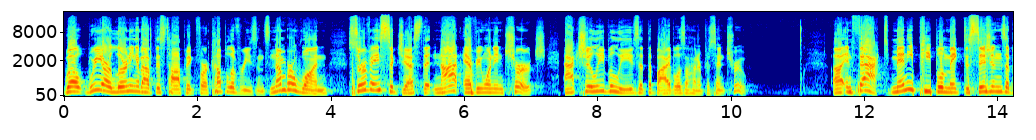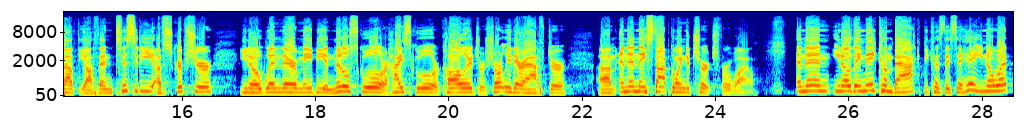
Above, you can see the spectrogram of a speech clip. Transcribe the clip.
Well, we are learning about this topic for a couple of reasons. Number one, surveys suggest that not everyone in church actually believes that the Bible is 100% true. Uh, in fact, many people make decisions about the authenticity of Scripture, you know, when they're maybe in middle school or high school or college or shortly thereafter, um, and then they stop going to church for a while. And then, you know, they may come back because they say, hey, you know what?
